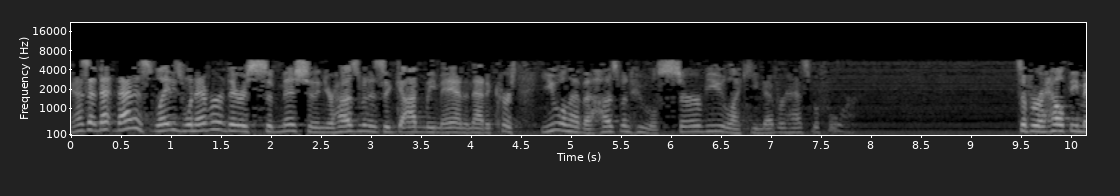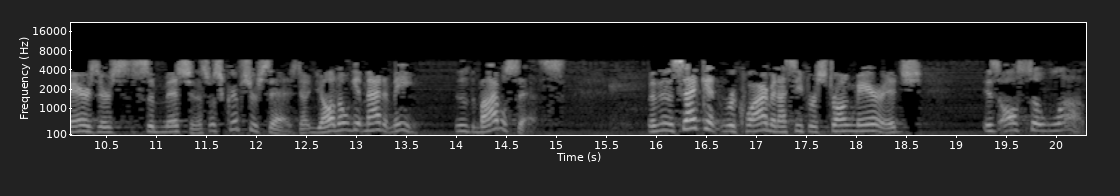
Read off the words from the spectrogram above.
Guys, that, that, that is, ladies, whenever there is submission and your husband is a godly man and that occurs, you will have a husband who will serve you like he never has before. So for a healthy marriage, there's submission. That's what Scripture says. Don't, y'all don't get mad at me. This is what the Bible says. But then the second requirement I see for a strong marriage is also love.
